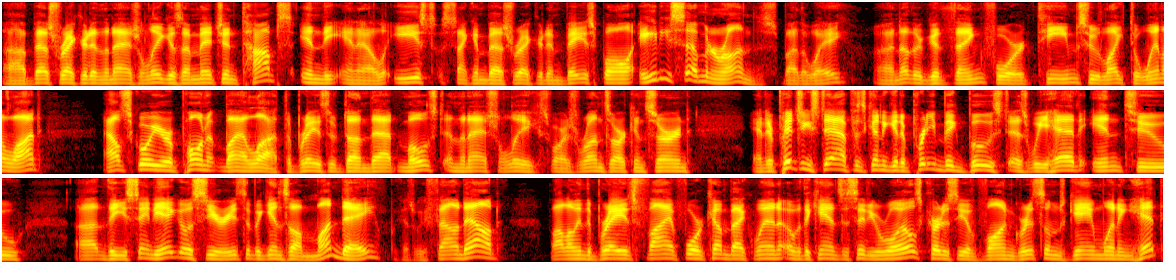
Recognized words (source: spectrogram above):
Uh, best record in the National League, as I mentioned, tops in the NL East, second best record in baseball. 87 runs, by the way. Another good thing for teams who like to win a lot. Outscore your opponent by a lot. The Braves have done that most in the National League as far as runs are concerned. And their pitching staff is going to get a pretty big boost as we head into uh, the San Diego series that begins on Monday because we found out following the Braves' 5 4 comeback win over the Kansas City Royals, courtesy of Vaughn Grissom's game winning hit.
